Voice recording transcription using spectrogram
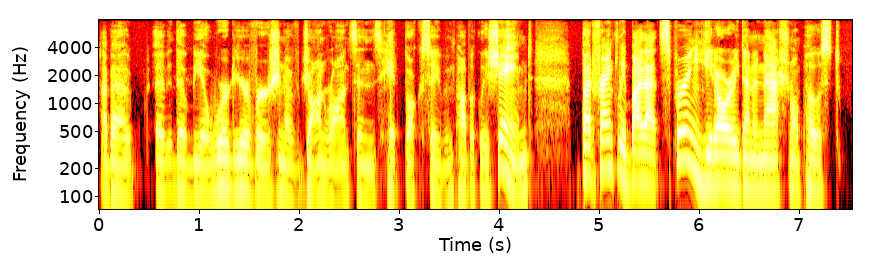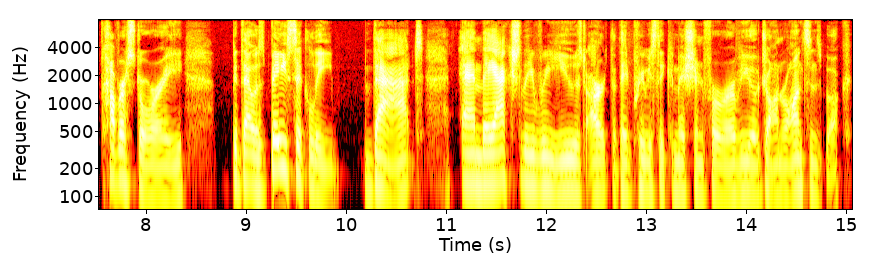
about uh, there'll be a wordier version of Jon Ronson's hit book, So You've Been Publicly Shamed. But frankly, by that spring, he'd already done a National Post cover story, but that was basically that, and they actually reused art that they'd previously commissioned for a review of Jon Ronson's book.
